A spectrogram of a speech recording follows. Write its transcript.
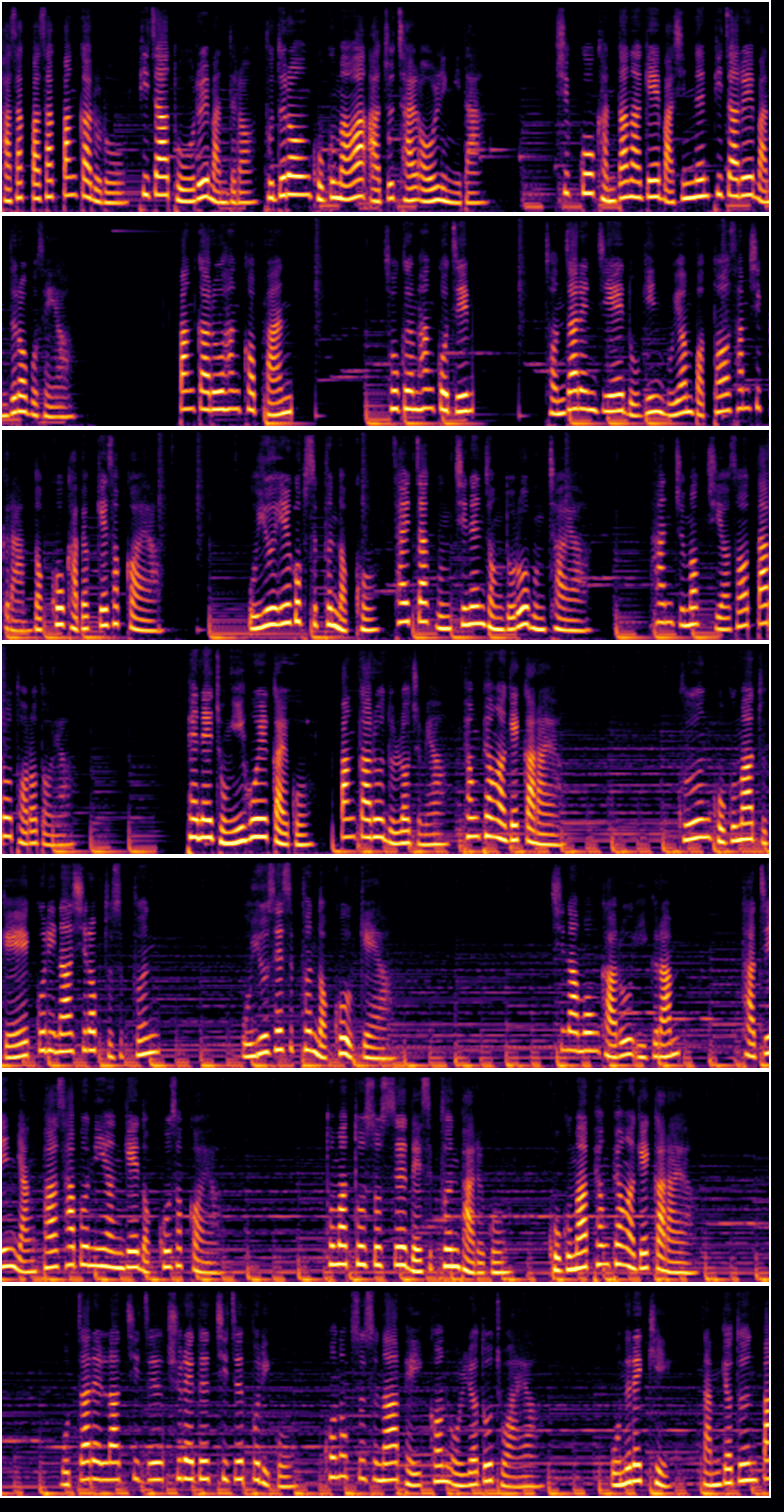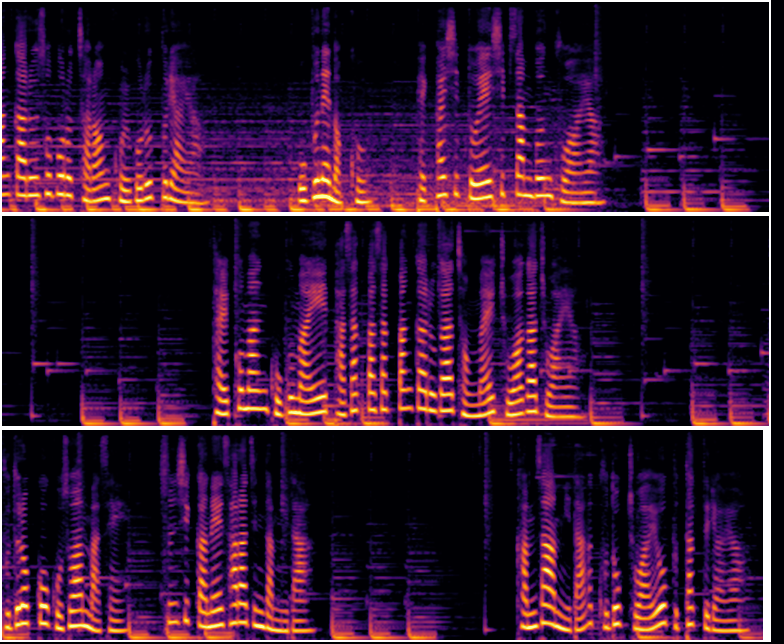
바삭바삭 빵가루로 피자 도우를 만들어 부드러운 고구마와 아주 잘 어울립니다. 쉽고 간단하게 맛있는 피자를 만들어 보세요. 빵가루 한 컵 반, 소금 한 꼬집, 전자레인지에 녹인 무염 버터 30g 넣고 가볍게 섞어요. 우유 7스푼 넣고 살짝 뭉치는 정도로 뭉쳐요. 한 주먹 쥐어서 따로 덜어둬요. 팬에 종이 호일 깔고 빵가루 눌러주며 평평하게 깔아요. 구운 고구마 2개에 꿀이나 시럽 2스푼, 우유 3스푼 넣고 으깨요. 시나몬 가루 2g, 다진 양파 4분의 1개 넣고 섞어요. 토마토 소스 4스푼 바르고 고구마 평평하게 깔아요. 모짜렐라 치즈, 슈레드 치즈 뿌리고 콘옥수수나 베이컨 올려도 좋아요. 오늘의 키, 남겨둔 빵가루 소보로처럼 골고루 뿌려요. 오븐에 넣고 180도에 13분 구워요. 달콤한 고구마의 바삭바삭 빵가루가 정말 조화가 좋아요. 부드럽고 고소한 맛에 순식간에 사라진답니다. 감사합니다. 구독, 좋아요 부탁드려요.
